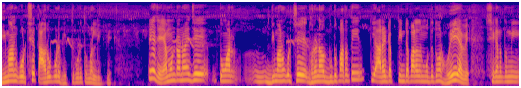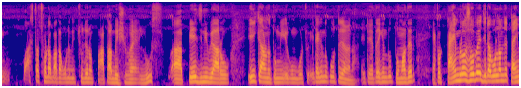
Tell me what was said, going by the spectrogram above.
ডিমান্ড করছে, তার উপরে ভিত্তি করে তোমরা লিখবে। ঠিক আছে? এমনটা নয় যে তোমার ডিমান্ড করছে, ধরে নাও দুটো পাতাতেই কি আড়াইটা, তিনটা পাতার মধ্যে তোমার হয়ে যাবে। সেখানে তুমি পাঁচটা, ছটা পাতা করে দিচ্ছ যেন পাতা বেশি হয় লুজ পেজ নিবে আরও এই কারণে তুমি এরকম করছ। এটা কিন্তু করতে যাবে না। এটা, এতে কিন্তু তোমাদের এত টাইম লস হবে যেটা বললাম যে টাইম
